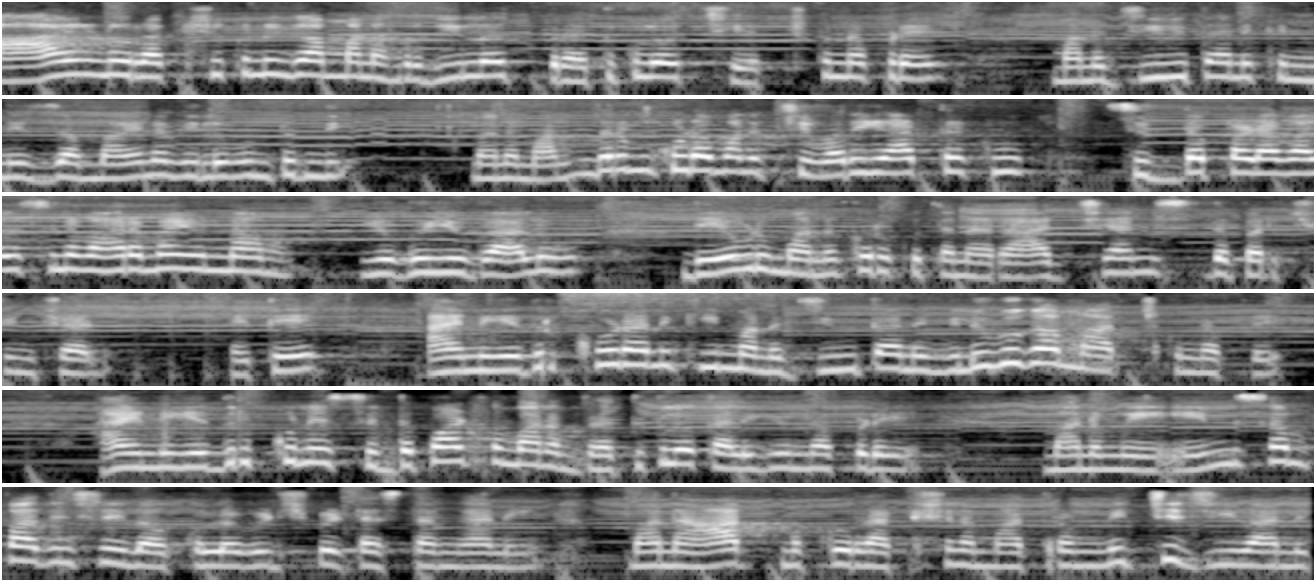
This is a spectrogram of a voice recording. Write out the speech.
ఆయనను రక్షకునిగా మన హృదయంలో బ్రతుకులో చేర్చుకున్నప్పుడే మన జీవితానికి నిజమైన విలువ ఉంటుంది. మనమందరం కూడా మన చివరి యాత్రకు సిద్ధపడవలసిన వారమై ఉన్నాము యుగ యుగాలు దేవుడు మన కొరకు తన రాజ్యాన్ని సిద్ధపరిచించాడు అయితే ఆయన ఎదుర్కోవడానికి మన జీవితాన్ని విలువగా మార్చుకున్నప్పుడే ఆయన ఎదుర్కొనే సిద్ధపాటును మన బ్రతుకులో కలిగి ఉన్నప్పుడే మనం ఏమి సంపాదించిన ఈ లోకంలో విడిచిపెట్టేస్తాం కానీ మన ఆత్మకు రక్షణ మాత్రం నిత్య జీవాన్ని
